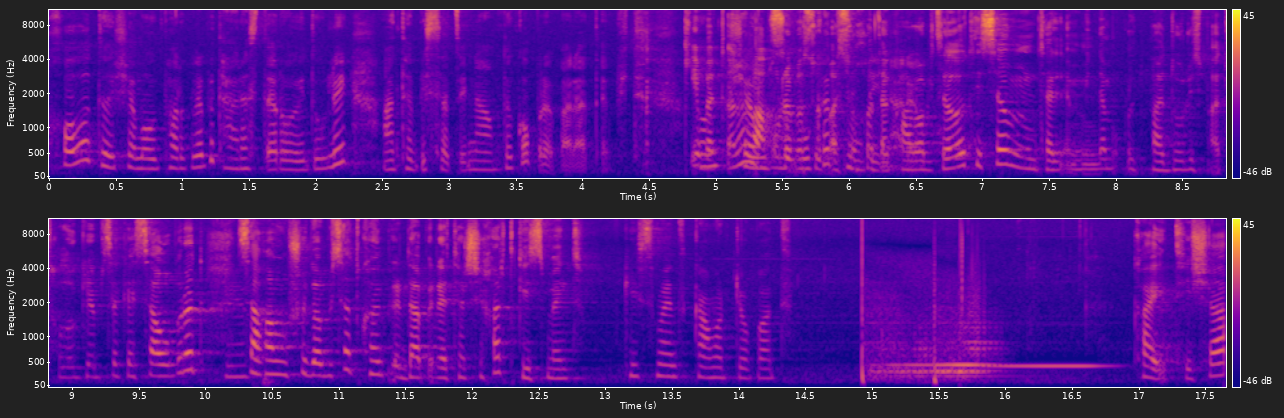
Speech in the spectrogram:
მხოლოდ შემოვიფარგლებით არასტეროიდული ანთების საწინააღმდეგო პრეპარატებით. კი ბატონო, მაყურებელს უპასუხო და გავაგზავნოთ ისევ ძალიან მინდა მოკლედ ბადურის პათოლოგიებზე გესაუბროთ. საღამოშვიდობისა თქვენ პირდაპირ ეთერში ხართ გისმენთ? გისმენთ, გამარჯობათ. კაითიშა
